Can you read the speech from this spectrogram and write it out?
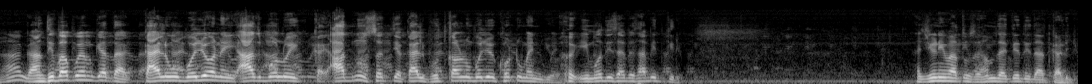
હા, ગાંધી બાપુ એમ કહેતા, કાલ હું બોલ્યો નહીં, આજ બોલું આજનું સત્ય, કાલ ભૂતકાળનું બોલ્યું ખોટું માની ગયું. એ મોદી સાહેબે સાબિત કર્યું. ઝીણી વાતું છે, સમજાય તેથી દાંત કાઢી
